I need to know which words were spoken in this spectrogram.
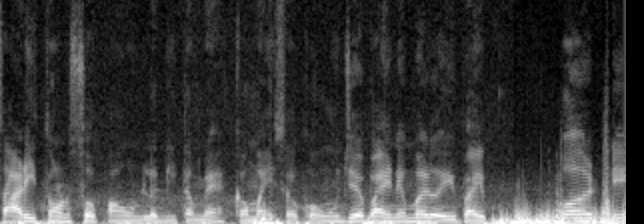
સાડી ત્રણસો પાઉન્ડ લગી તમે કમાઈ શકો. હું જે ભાઈને મળ્યો એ ભાઈ પર ડે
